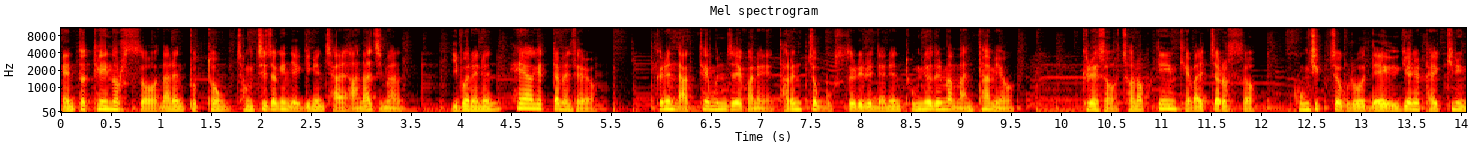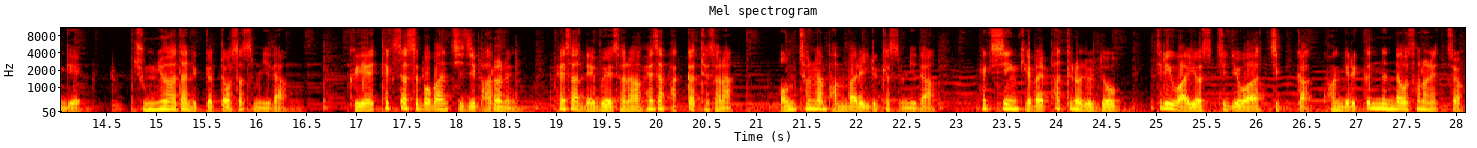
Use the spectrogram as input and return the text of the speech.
엔터테이너로서 나는 보통 정치적인 얘기는 잘 안 하지만 이번에는 해야겠다면서요. 그는 낙태 문제에 관해 다른 쪽 목소리를 내는 동료들만 많다며 그래서 전업 게임 개발자로서 공식적으로 내 의견을 밝히는 게 중요하다 느꼈다고 썼습니다. 그의 텍사스 법안 지지 발언은 회사 내부에서나 회사 바깥에서나 엄청난 반발을 일으켰습니다. 핵심 개발 파트너들도 트리와이어 스튜디오와 즉각 관계를 끊는다고 선언했죠.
